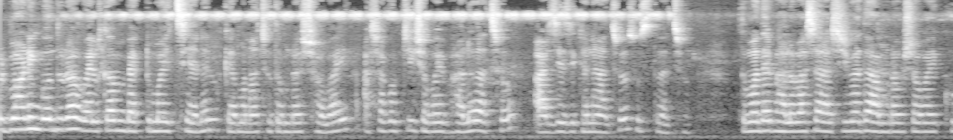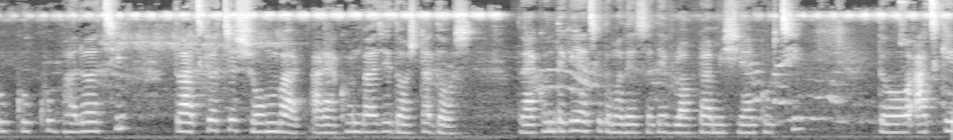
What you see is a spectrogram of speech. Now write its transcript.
গুড মর্নিং বন্ধুরা। Welcome back to my channel কেমন আছো তোমরা সবাই? আশা করছি সবাই ভালো আছো। আর যে যেখানে আছো, সুস্থ আছো। তোমাদের ভালোবাসার আশীর্বাদে আমরাও সবাই খুব খুব খুব ভালো আছি। তো আজকে হচ্ছে সোমবার, আর এখন বাজে দশটা দশ। তো এখন থেকেই আজকে তোমাদের সাথে ব্লগটা আমি শেয়ার করছি। তো আজকে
